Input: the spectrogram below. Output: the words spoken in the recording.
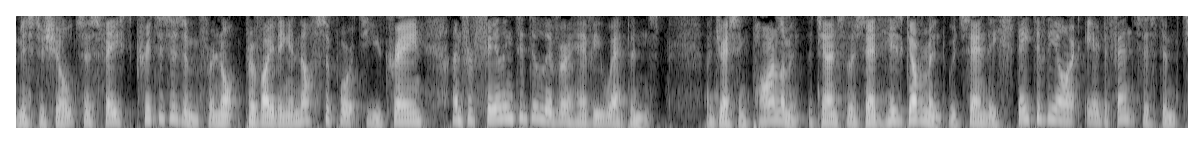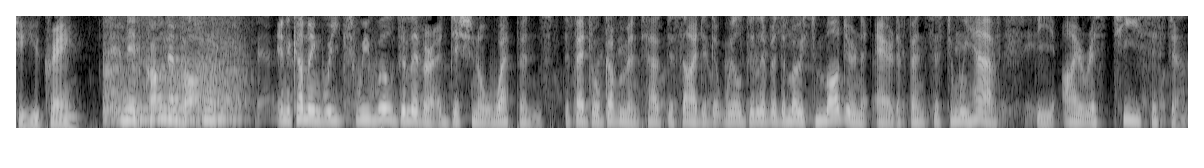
Mr. Scholz has faced criticism for not providing enough support to Ukraine and for failing to deliver heavy weapons. Addressing Parliament, the Chancellor said his government would send a state of the art air defence system to Ukraine. In the coming weeks, we will deliver additional weapons. The federal government has decided that we'll deliver the most modern air defense system we have, the IRIS-T system.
